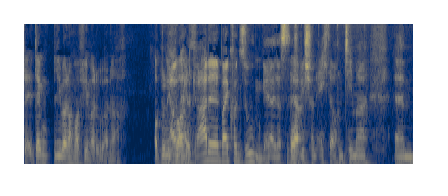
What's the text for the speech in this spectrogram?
de- denk lieber nochmal viermal drüber nach. Ob du nicht Ja, und halt gerade bei Konsum, gell? Also das ist Ja. natürlich schon echt auch ein Thema. Ähm,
